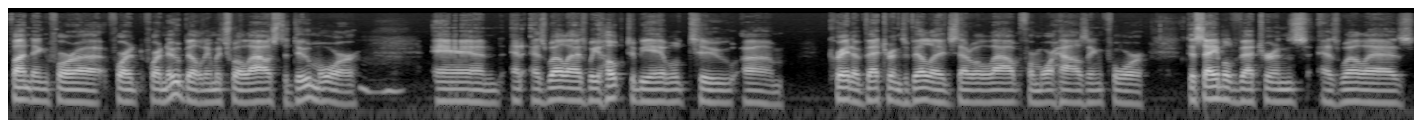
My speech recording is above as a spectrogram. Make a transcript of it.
funding for a for a, for a new building, which will allow us to do more, and, and as well as we hope to be able to um, create a veterans village that will allow for more housing for disabled veterans as well as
